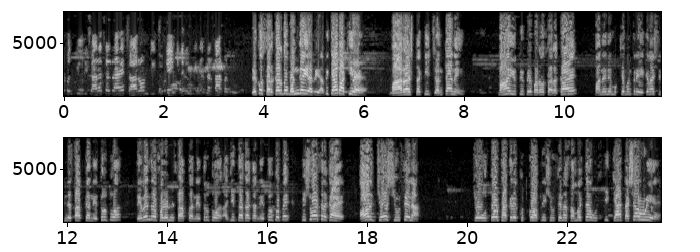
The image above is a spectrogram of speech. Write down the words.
सरकार बनती और इशारा चल रहा है चार राउंड बीत चुके हैं कितने दिन सरकार बन गई। देखो सरकार तो बन गई अभी। अभी क्या बाकी है? महाराष्ट्र की जनता ने महायुति पे भरोसा रखा है। माननीय मुख्यमंत्री एकनाथ शिंदे साहब का नेतृत्व देवेंद्र फडणवीस साहब का नेतृत्व अजीत दादा का नेतृत्व पे विश्वास रखा है। और जो शिवसेना जो उद्धव ठाकरे खुद को अपनी शिवसेना समझता है उसकी क्या दशा हुई है?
